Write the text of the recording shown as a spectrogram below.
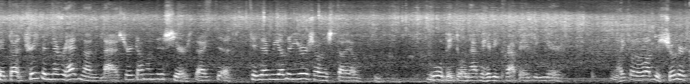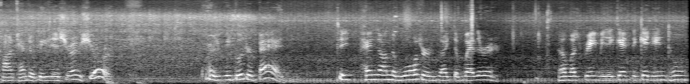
But uh, treatment never had none last year. Got them this year. Like uh, did every other year sort of style. Well, they don't have a heavy crop every year. I don't know what the sugar content will be this year. I'm sure. Or it'll be good or bad. They depend on the water, like the weather, how much rain we get to get into them.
